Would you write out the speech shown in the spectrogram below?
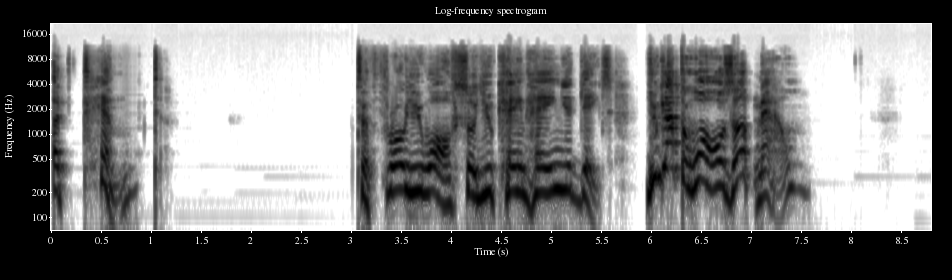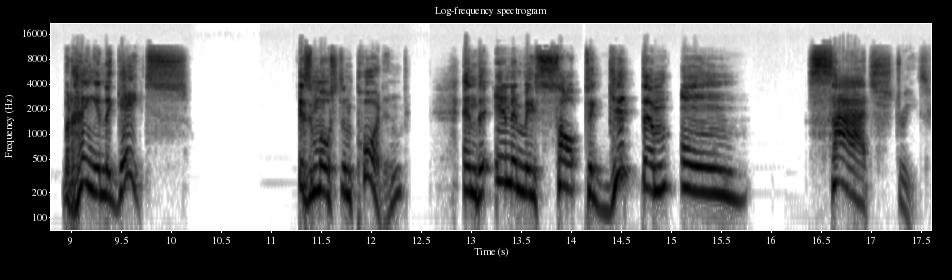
attempt to throw you off so you can't hang your gates. You got the walls up now, but hanging the gates is most important. And the enemy sought to get them on side streets.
